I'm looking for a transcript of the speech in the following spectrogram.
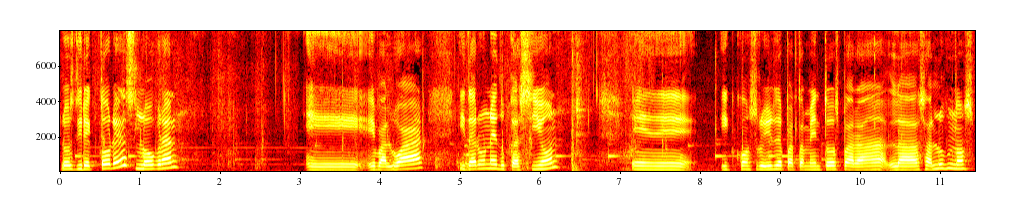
Los directores logran eh, evaluar y dar una educación eh, y construir departamentos para los alumnos.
